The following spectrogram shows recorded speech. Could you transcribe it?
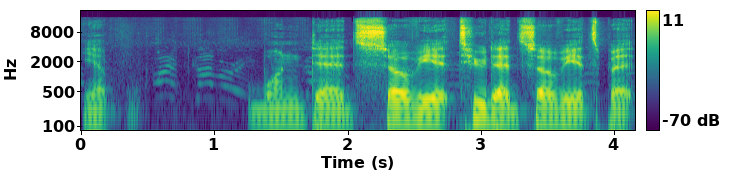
Yep, one dead Soviet, two dead Soviets, but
